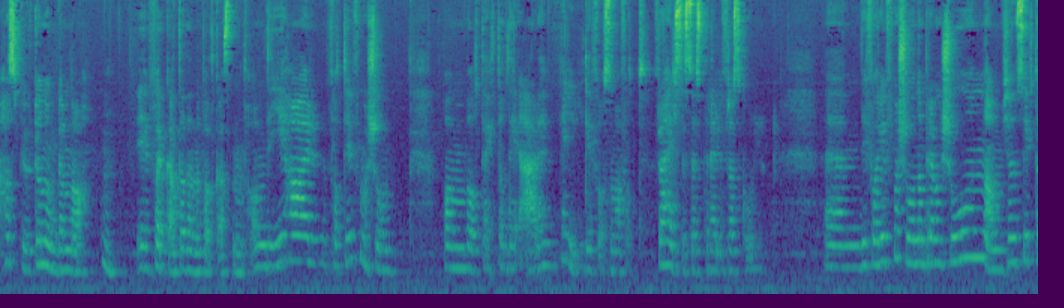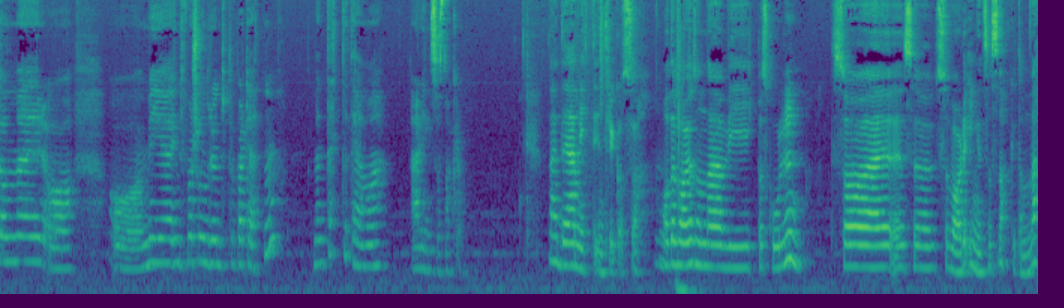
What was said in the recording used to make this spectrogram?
har spurt en ungdom nå mm. i forkant av denne podkasten om de har fått informasjon om voldtekt. Og det er det veldig få som har fått. Fra helsesøster eller fra skolen. Ehm, de får informasjon om prevensjon, om kjønnssykdommer og og mye informasjon rundt puberteten. Men dette temaet er det ingen som snakker om. Nei, det er mitt inntrykk også. Og det var jo sånn da vi gikk på skolen, så, så, så var det ingen som snakket om det.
